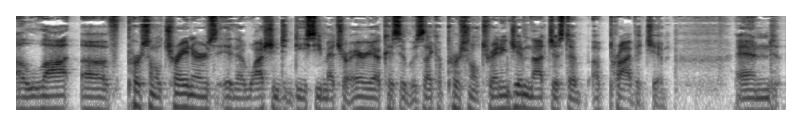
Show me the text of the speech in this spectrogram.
a lot of personal trainers in the Washington D.C. metro area because it was like a personal training gym, not just a, a private gym. And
